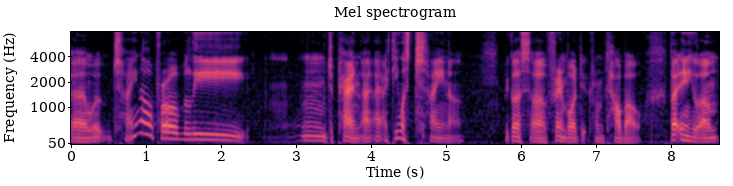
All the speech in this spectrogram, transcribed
Uh china or probably mm, japan. I, I think it was china because a friend bought it from taobao. But anywho um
